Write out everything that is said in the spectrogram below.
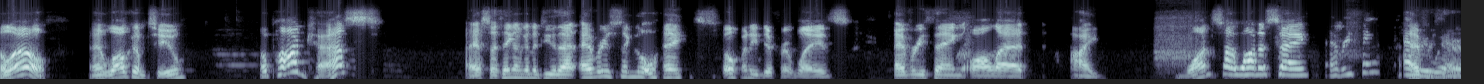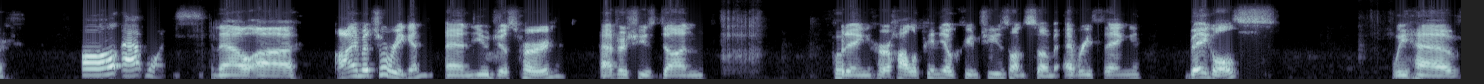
Hello, and welcome to a podcast. Yes, I think I'm going to do that every single way, so many different ways. Everything all at I once, I want to say. Everything, everywhere, all at once. Now, uh, I'm Mitchell Regan, and you just heard after she's done putting her jalapeno cream cheese on some everything bagels, we have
